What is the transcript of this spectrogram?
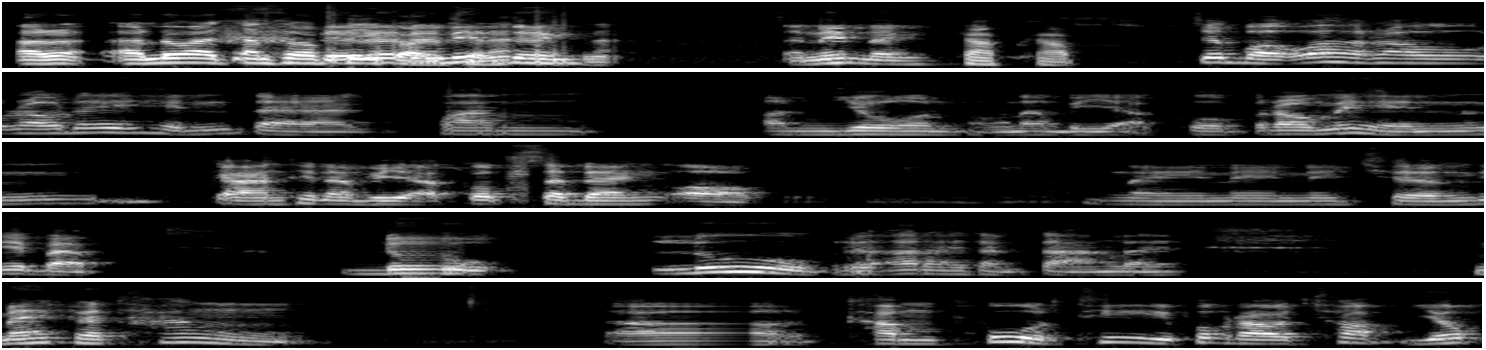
เอาเอาเรื่องอาจารย์โซฟีก่อนเดี๋ยวใช่นิดไหมนึงอันนิดหนึ่งครับครับ จะบอกว่าเราเราได้เห็นแต่ความ อ่อนโยนของนบียะกบเราไม่เห็นการที่นบียะกบแสดงออกในในในเชิงที่แบบดุลูกหรืออะไรต่างๆเลย แม้กระทั่งเอ่อคำพูดที่พวกเราชอบยก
